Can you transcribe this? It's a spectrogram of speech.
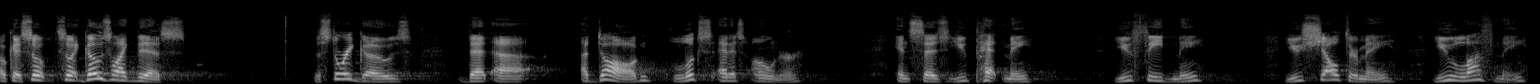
Okay, so, so it goes like this. The story goes that uh, a dog looks at its owner and says, You pet me, you feed me, you shelter me, you love me,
